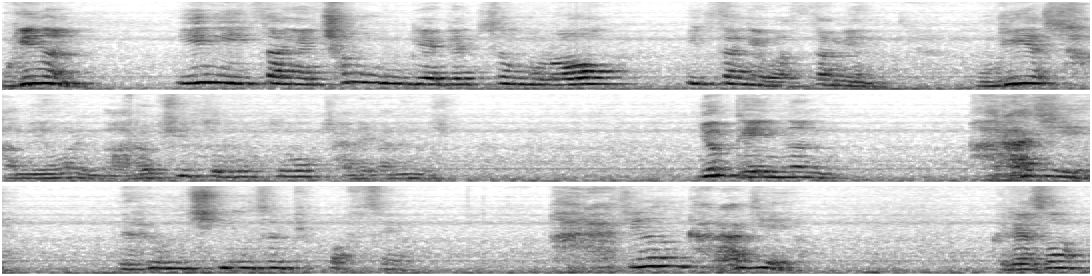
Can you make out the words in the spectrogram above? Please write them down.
우리는 이미 이 땅에 천국의 백성으로 이 땅에 왔다면 우리의 사명을 말없이 또록또록 잘해가는 것입니다. 옆에 있는 가라지에 여러분 신경 쓸 필요 없어요. 가라지는 가라지예요. 그래서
